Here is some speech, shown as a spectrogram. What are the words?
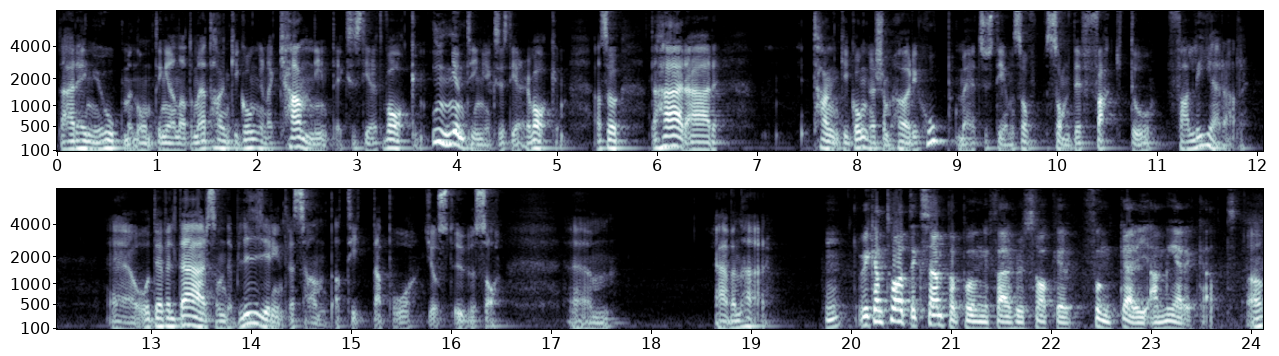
Det här hänger ihop med någonting annat. De här tankegångarna kan inte existera i ett vakuum. Ingenting existerar i vakuum. Alltså, det här är tankegångar som hör ihop med ett system som, som de facto fallerar. Eh, och det är väl där som det blir intressant att titta på just USA. Eh, även här. Mm. Vi kan ta ett exempel på ungefär hur saker funkar i Amerikat. Ja.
